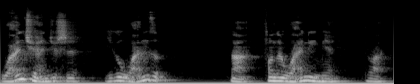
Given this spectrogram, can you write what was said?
完全就是一个丸子，啊，放在碗里面，对吧？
